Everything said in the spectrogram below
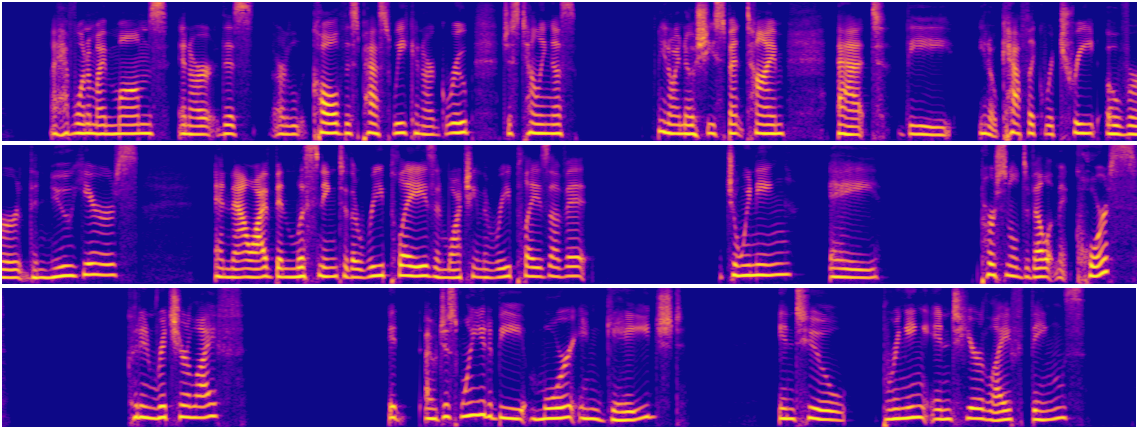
I have one of my moms in our this our call this past week in our group just telling us you know, I know she spent time at the, you know, Catholic retreat over the New Year's. And now I've been listening to the replays and watching the replays of it. Joining a personal development course could enrich your life. It I just want you to be more engaged into bringing into your life things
